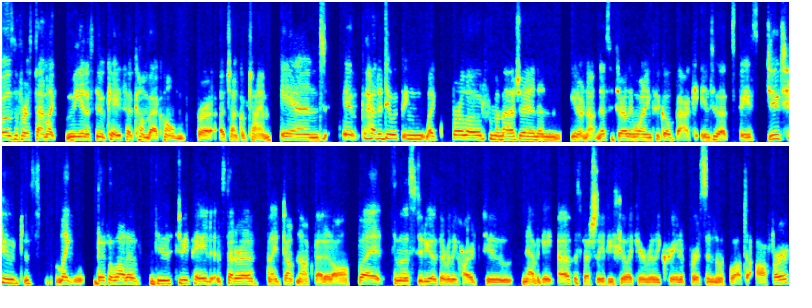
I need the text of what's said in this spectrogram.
was the first time like me in a suitcase had come back home for a chunk of time. And it had to do with being like furloughed from Imagine and, you know, not necessarily wanting to go back into that space due to just like there's a lot of dues to be paid, etc. And I don't knock that at all. But some of the studios are really hard to navigate up, especially if you feel like you're a really creative person with a lot to offer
